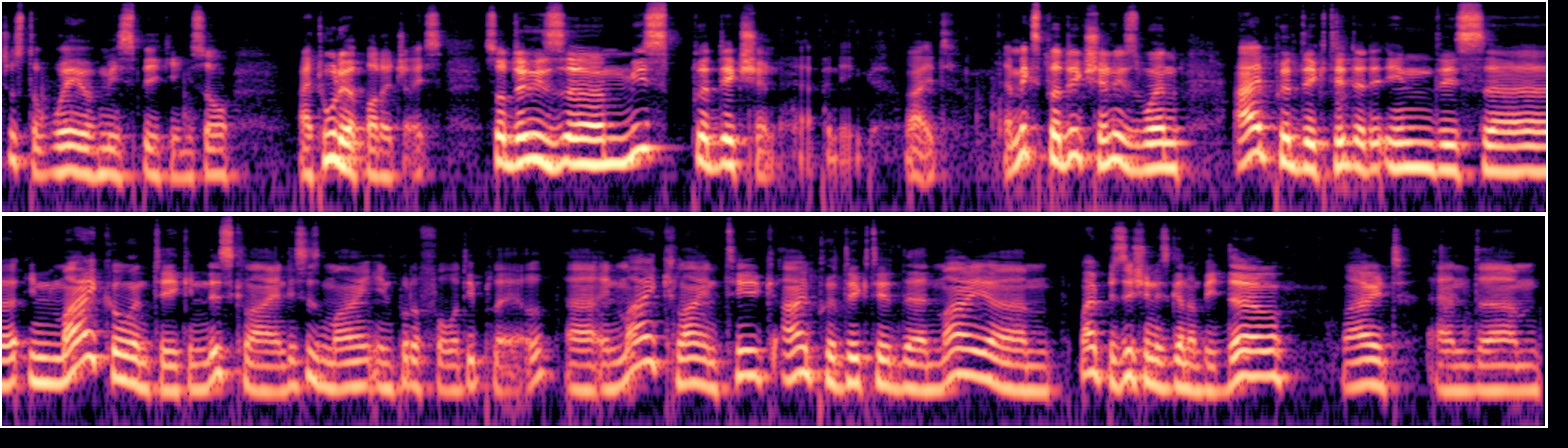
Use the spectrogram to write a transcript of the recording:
just a way of me speaking. So I truly apologize. So there is a misprediction happening, right? A misprediction is when I predicted that in this, uh, in my current tick, in this client, this is my input authority player. Uh, in my client tick, I predicted that my um, my position is gonna be there, right? And um,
